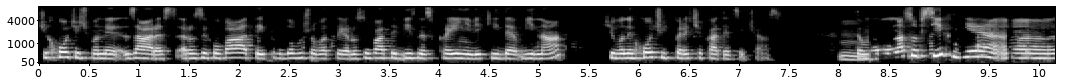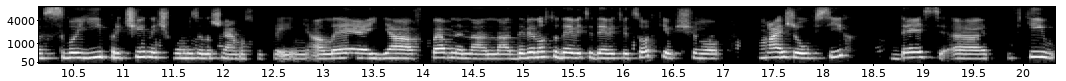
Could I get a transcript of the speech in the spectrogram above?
чи хочуть вони зараз ризикувати і продовжувати розвивати бізнес в країні, в якій йде війна, чи вони хочуть перечекати цей час? Mm. Тому у нас у всіх є е, свої причини, чому ми залишаємось в Україні, але я впевнена на 99,9%, що майже у всіх. Десь е, в тій в,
